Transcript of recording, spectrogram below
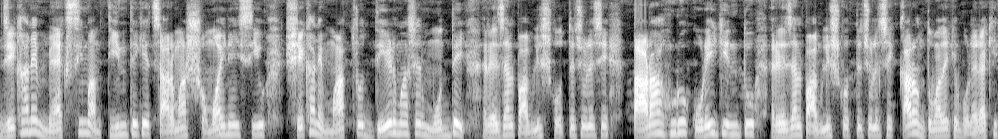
যেখানে ম্যাক্সিমাম তিন থেকে চার মাস সময় নেই সিউ সেখানে মাত্র দেড় মাসের মধ্যেই রেজাল্ট পাবলিশ করতে চলেছে। তাড়াহুড়ো করেই কিন্তু রেজাল্ট পাবলিশ করতে চলেছে। কারণ তোমাদেরকে বলে রাখি,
